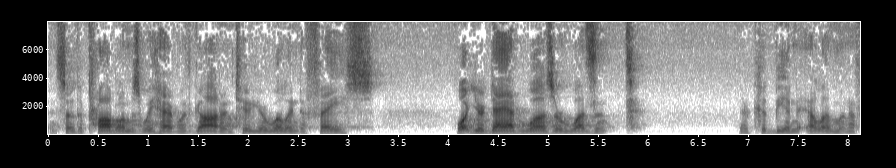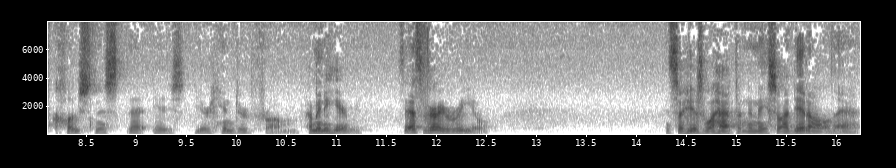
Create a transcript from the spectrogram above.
And so the problems we have with God until you're willing to face what your dad was or wasn't, there could be an element of closeness that is you're hindered from. How many hear me? See, that's very real. And so here's what happened to me. So I did all that.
